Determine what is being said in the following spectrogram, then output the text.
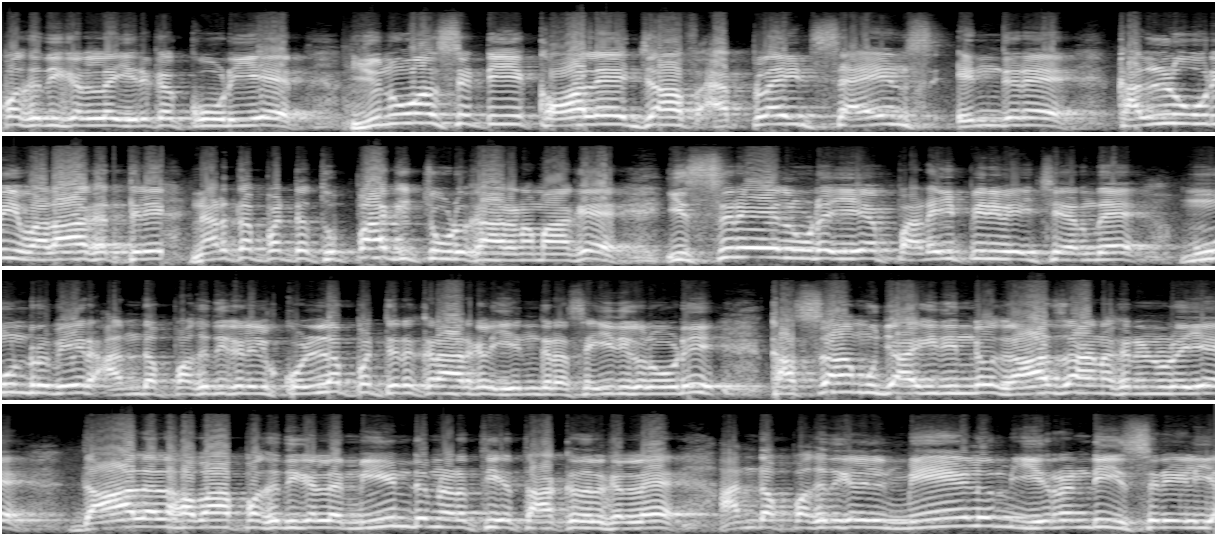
பகுதிகளில் இருக்கக்கூடிய university college of applied science என்கிற கல்லூரி வளாகத்திலே நடத்தப்பட்ட துப்பாக்கிச் சூடு காரணமாக இஸ்ரேலுடைய படைப்பிரிவை சேர்ந்த மூன்று பேர் அந்த பகுதிகளில் கொல்லப்பட்டிருக்கிறார்கள் என்கிற செய்திகளோடு கஸ்ஸா கஸ்ஸாம் முஜாஹிதீன்கள் காசா நகரினுடைய தாலல் ஹவா பகுதிகளில் மீண்டும் நடத்திய தாக்குதல்களில் அந்த பகுதிகளில் மேலும் இரண்டு இஸ்ரேலிய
